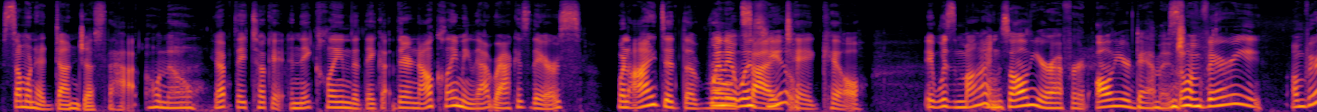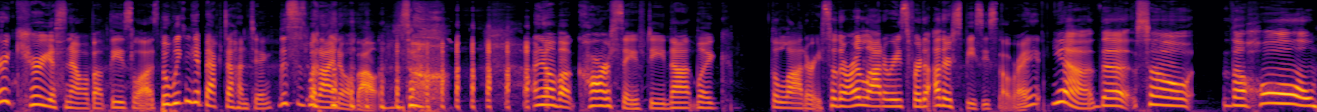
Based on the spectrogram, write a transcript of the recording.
someone had done just that. Oh, no. Yep, they took it and they claim that they got they're now claiming that rack is theirs. When I did the When it was you. tag kill, it was It mine. was all your effort, all your damage. So I'm very I'm very curious now about these laws. But we can get back to hunting. This is what I know about. so I know about car safety, not like the lottery. So there are lotteries for the other species though, right? Yeah, the so the whole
